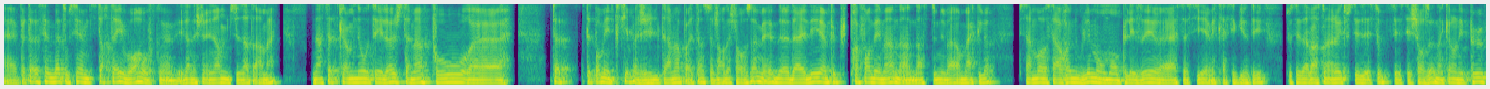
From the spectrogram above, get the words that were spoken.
Euh, peut-être essayer de mettre aussi un petit orteil, voir, étant donné que je suis un énorme utilisateur Mac, dans cette communauté-là, justement, pour euh, peut-être pas m'impliquer, parce que j'ai littéralement pas le temps de ce genre de choses-là, mais d'aller un peu plus profondément dans cet univers Mac-là. Ça ça a renouvelé mon, mon plaisir associé avec la sécurité, tous ces avancements-là et toutes ces, ces, choses-là dans lesquelles on est peu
